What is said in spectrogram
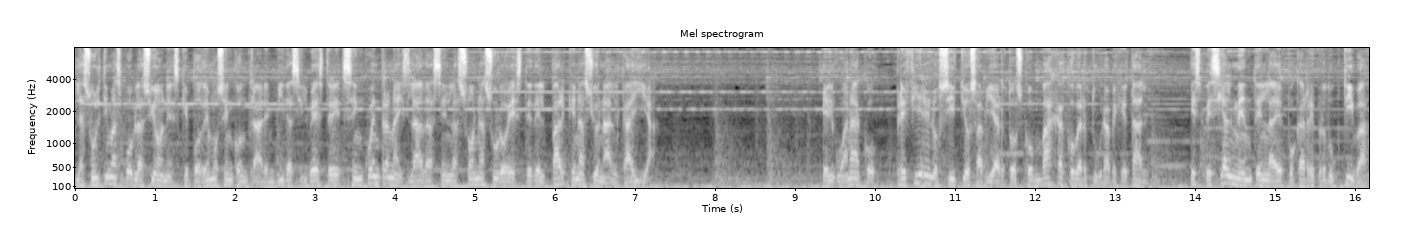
Las últimas poblaciones que podemos encontrar en vida silvestre se encuentran aisladas en la zona suroeste del Parque Nacional Caía. El guanaco prefiere los sitios abiertos con baja cobertura vegetal, especialmente en la época reproductiva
